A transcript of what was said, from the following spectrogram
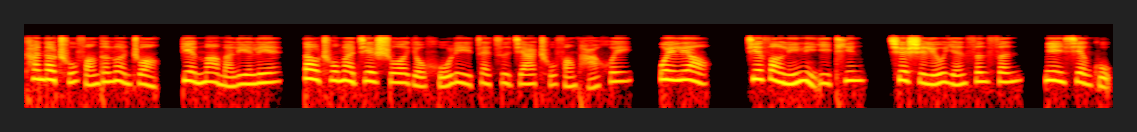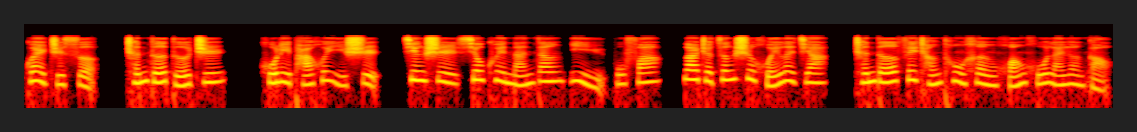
看到厨房的乱状，便骂骂咧咧，到处骂街，说有狐狸在自家厨房爬灰。未料街坊邻里一听，却是流言纷纷，面现古怪之色。陈德得知狐狸爬灰一事，竟是羞愧难当，一语不发，拉着曾氏回了家。陈德非常痛恨黄狐来乱搞。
